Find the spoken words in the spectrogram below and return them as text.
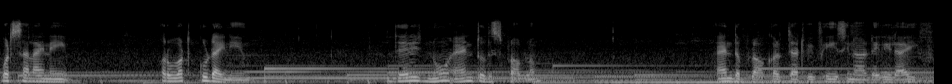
What shall I name? Or what could I name? There is no end to this problem and the blockers that we face in our daily life.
